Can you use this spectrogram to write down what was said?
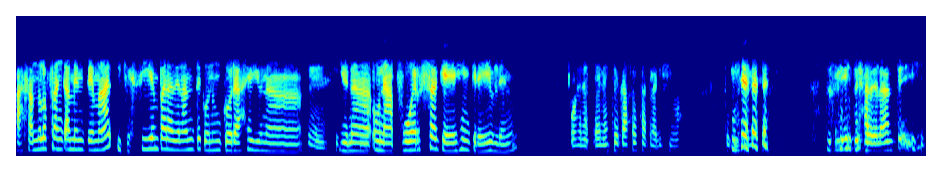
pasándolo francamente mal y que siguen para adelante con un coraje y una y una una fuerza que es increíble, ¿no? Pues en, en este caso está clarísimo. Que seguiste adelante y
